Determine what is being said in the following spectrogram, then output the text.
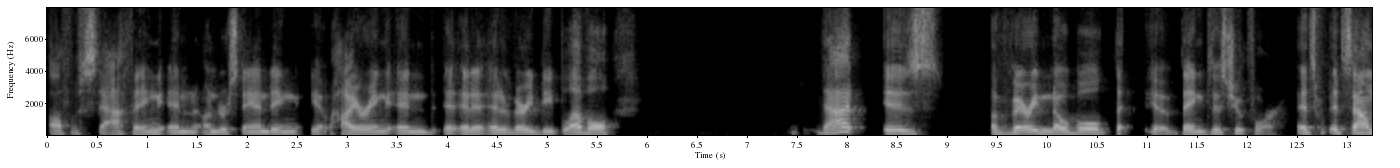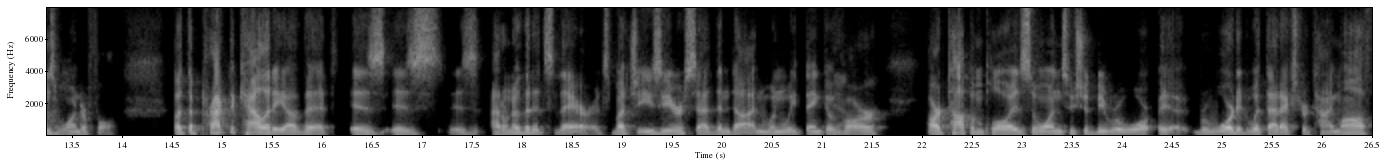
off of staffing and understanding, you know, hiring and at, a, at a very deep level. That is a very noble th- you know, thing to shoot for. It's it sounds wonderful, but the practicality of it is is is I don't know that it's there. It's much easier said than done when we think of Yeah. our our top employees, the ones who should be reward, uh, rewarded with that extra time off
